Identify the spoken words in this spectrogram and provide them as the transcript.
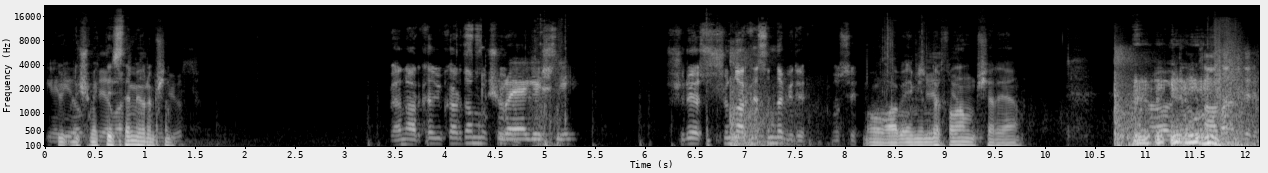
Geliyor. düşmek de istemiyorum şimdi. Ben arka yukarıdan bakıyorum. Şuraya geçti. Şuraya, şunun arkasında biri. Musi. Oo abi M24 yapıyor. falan almışlar ya. Aa, öyle. Sağdan gidelim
